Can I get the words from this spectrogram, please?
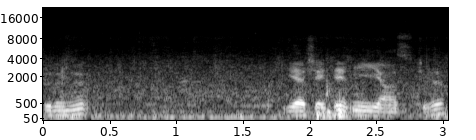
Kültürünü gerçekten iyi yansıtıyor.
